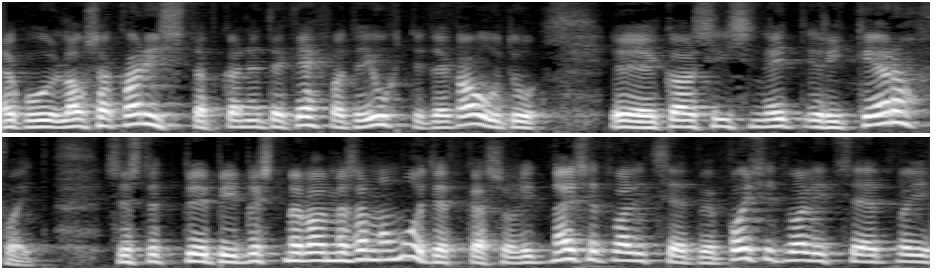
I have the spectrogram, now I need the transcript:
nagu lausa karistab ka nende kehvade juhtide kaudu eh, ka siis neid riike ja rahvaid. sest et piiblist me loeme samamoodi, et kas olid naised valitsejad või poisid valitsejad või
